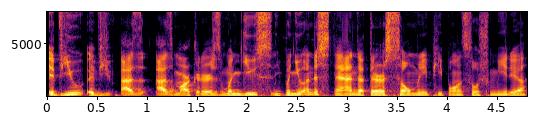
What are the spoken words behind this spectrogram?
if you if you as as marketers when you when you understand that there are so many people on social media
